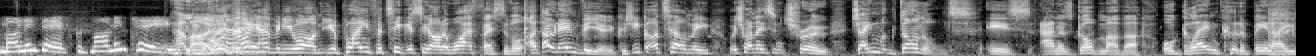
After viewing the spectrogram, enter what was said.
morning, Dave. Good morning, team. Hello. great having you on. You're playing for tickets to the Isle of Wight Festival. I don't envy you because you've got to tell me which one isn't true. Jane McDonald is Anna's godmother, or Glenn could have been a,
